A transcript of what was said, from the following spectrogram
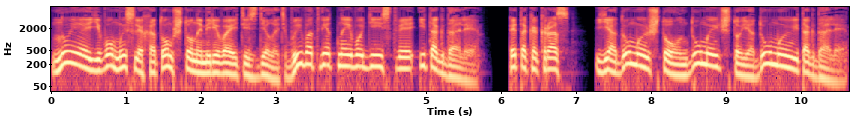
но и о его мыслях о том, что намереваетесь сделать вы в ответ на его действия и так далее. Это как раз «я думаю, что он думает, что я думаю» и так далее.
